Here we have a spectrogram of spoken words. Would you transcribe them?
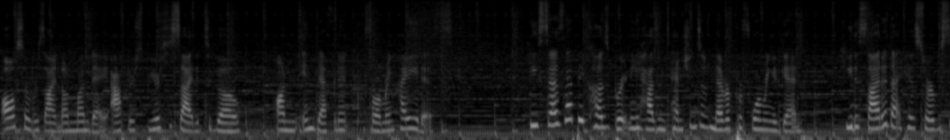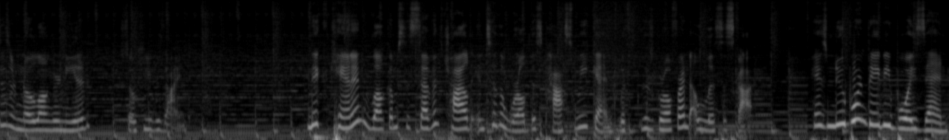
also resigned on Monday after Spears decided to go on an indefinite performing hiatus. He says that because Britney has intentions of never performing again, he decided that his services are no longer needed, so he resigned. Nick Cannon welcomes his seventh child into the world this past weekend with his girlfriend Alyssa Scott. His newborn baby boy Zen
